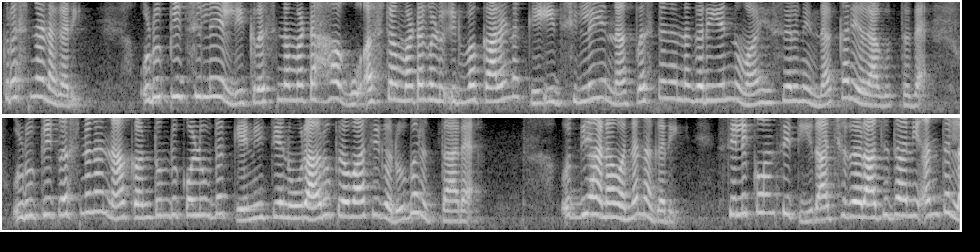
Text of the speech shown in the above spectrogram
ಕೃಷ್ಣನಗರಿ, ಉಡುಪಿ ಜಿಲ್ಲೆಯಲ್ಲಿ ಕೃಷ್ಣ ಮಠ ಹಾಗೂ ಅಷ್ಟಮಠಗಳು ಇರುವ ಕಾರಣಕ್ಕೆ ಈ ಜಿಲ್ಲೆಯನ್ನು ಕೃಷ್ಣನ ನಗರಿ ಎನ್ನುವ ಹೆಸರಿನಿಂದ ಕರೆಯಲಾಗುತ್ತದೆ. ಉಡುಪಿ ಕೃಷ್ಣನನ್ನು ಕಣ್ತುಂಬಿಕೊಳ್ಳುವುದಕ್ಕೆ ನಿತ್ಯ ನೂರಾರು ಪ್ರವಾಸಿಗರು ಬರುತ್ತಾರೆ. ಉದ್ಯಾನವನ ನಗರಿ. ಸಿಲಿಕಾನ್ ಸಿಟಿ ರಾಜ್ಯದ ರಾಜಧಾನಿ ಅಂತೆಲ್ಲ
